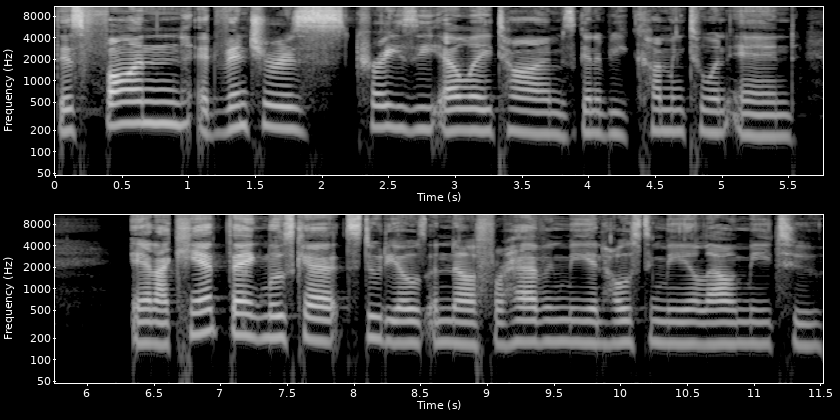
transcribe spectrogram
this fun, adventurous, crazy LA time is going to be coming to an end. And I can't thank Moosecat Studios enough for having me and hosting me, allowing me to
